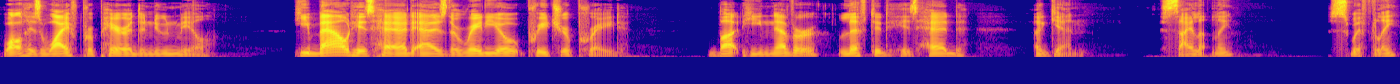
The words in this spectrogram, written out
while his wife prepared the noon meal. He bowed his head as the radio preacher prayed, but he never lifted his head again. Silently, swiftly,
